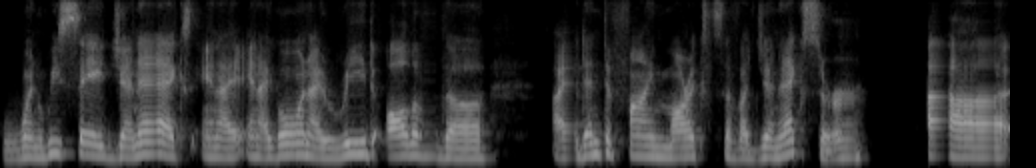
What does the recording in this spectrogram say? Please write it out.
When we say Gen X and I and I go and I read all of the identifying marks of a Gen Xer, uh,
